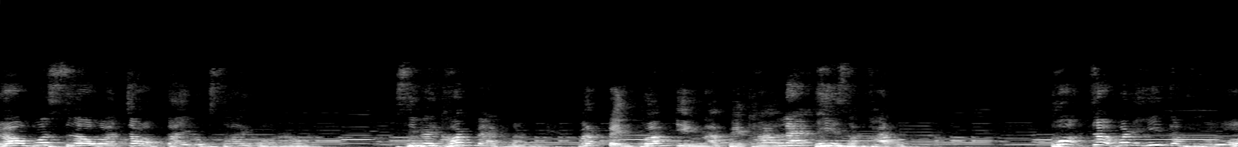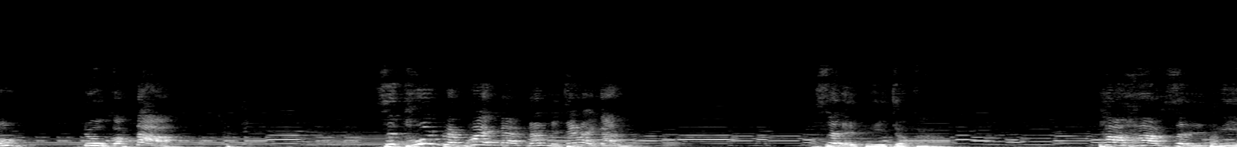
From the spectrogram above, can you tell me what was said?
เราว่าเสือว่าจอบไตลูกไส้ของเราน่ะสิเป็นคนแบบนั้น มันเป็นความจริงนะเพคะและที่สำคัญพวก เจ้าไม่ได้ยินกับหูดูกับตาสิทุนแบบไพ่แบบนั้นเนี่ยจะไหนกัน เสด็จพีเจ้าค่ะ ถ้าหากเสด็จพี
